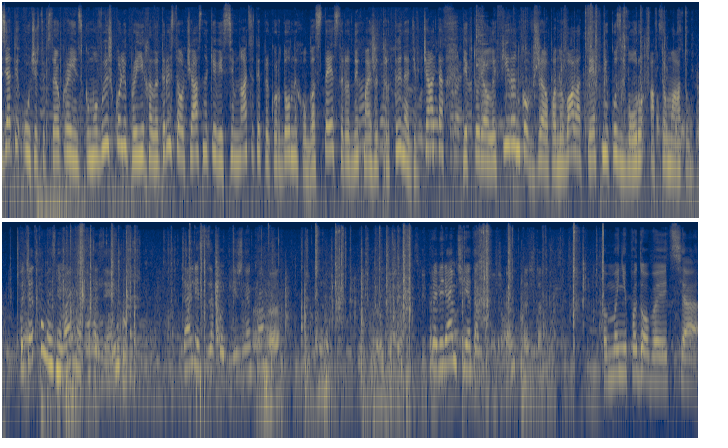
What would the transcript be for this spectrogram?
Взяти участь у всеукраїнському вишколі приїхали 300 учасників із 17 прикордонних областей. Серед них майже третина дівчата. Вікторія Олефіренко вже опанувала техніку збору автомату. Спочатку ми знімаємо магазин, далі з запобіжником. Перевіряємо, чи є там. Мені подобається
